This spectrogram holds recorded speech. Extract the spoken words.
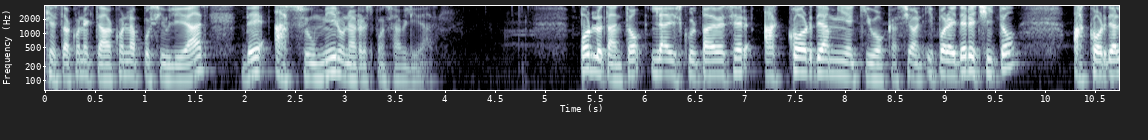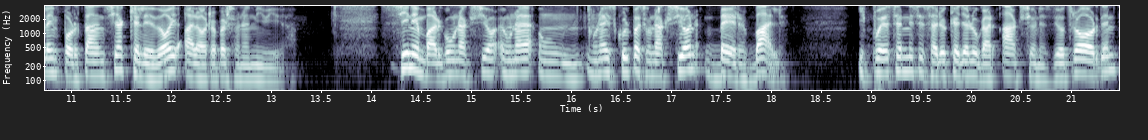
que está conectada con la posibilidad de asumir una responsabilidad. Por lo tanto, la disculpa debe ser acorde a mi equivocación y por ahí derechito, acorde a la importancia que le doy a la otra persona en mi vida. Sin embargo, una, acción, una, una disculpa es una acción verbal y puede ser necesario que haya lugar a acciones de otro orden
